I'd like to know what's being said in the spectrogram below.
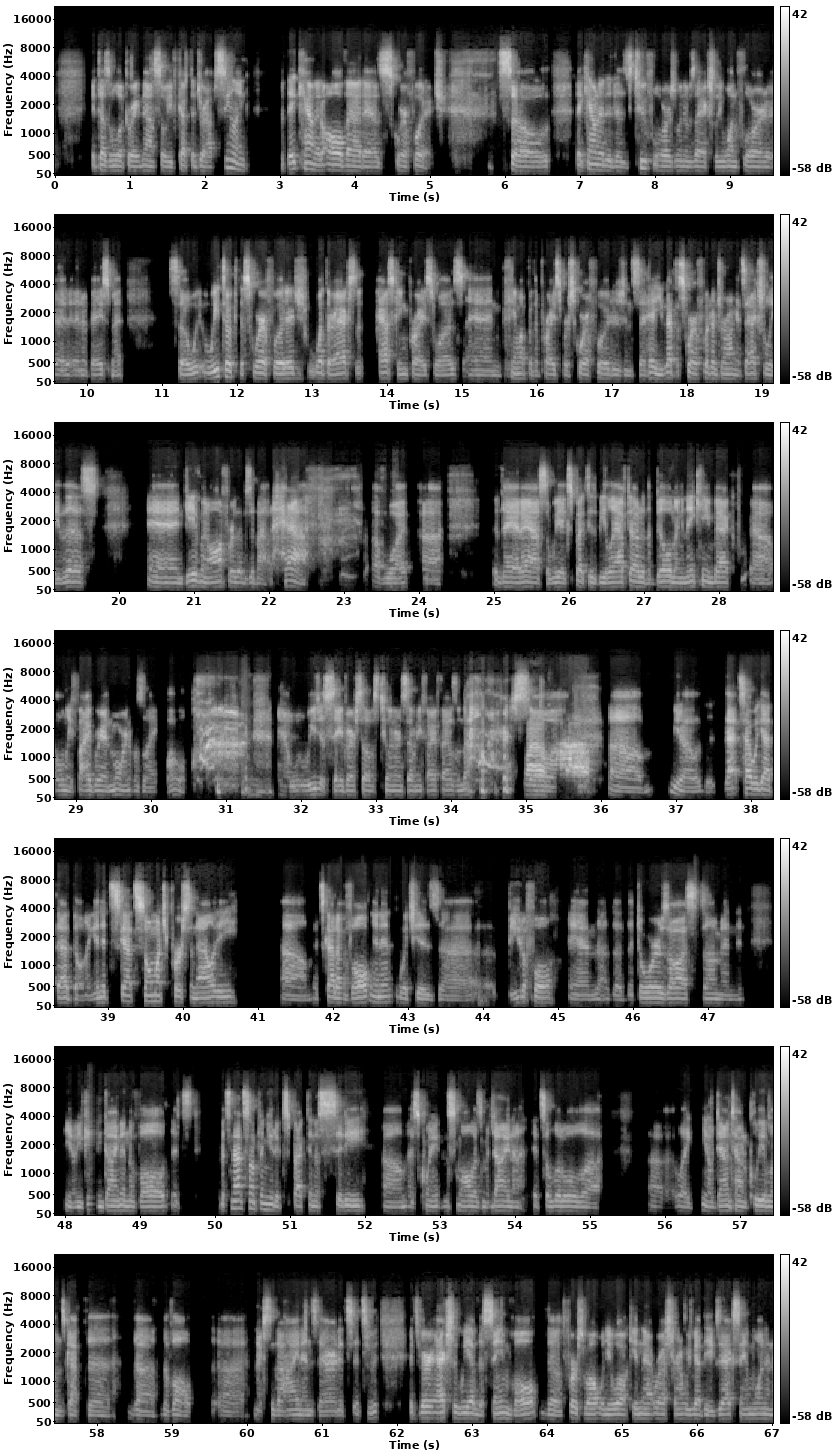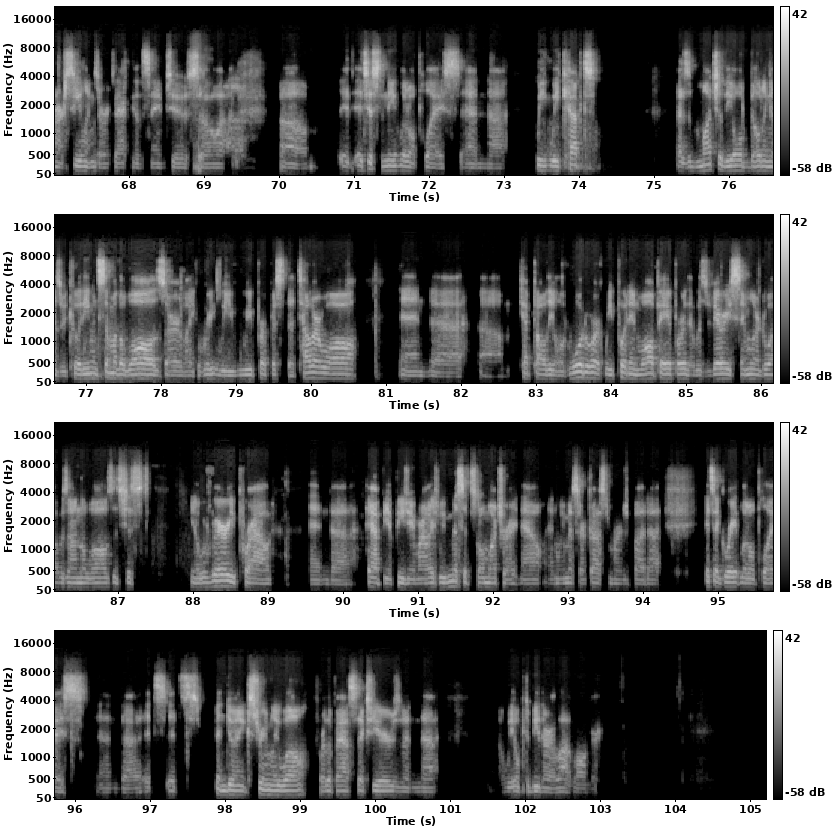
it doesn't look right now so we've got the drop ceiling but they counted all that as square footage so they counted it as two floors when it was actually one floor and a basement. So we, we took the square footage what their asking price was and came up with a price per square footage and said hey you got the square footage wrong it's actually this and gave them an offer that was about half of what uh, they had asked, and we expected to be laughed out of the building, and they came back uh, only five grand more, and it was like, whoa, you know, we just saved ourselves two hundred seventy-five thousand dollars. Wow. So, um, you know, that's how we got that building, and it's got so much personality. Um, it's got a vault in it, which is uh, beautiful, and the, the the door is awesome, and you know you can dine in the vault. It's it's not something you'd expect in a city um, as quaint and small as Medina. It's a little uh, uh, like you know downtown Cleveland's got the the the vault uh, next to the Heinen's there, and it's it's it's very actually we have the same vault. The first vault when you walk in that restaurant, we've got the exact same one, and our ceilings are exactly the same too. So uh, um, it, it's just a neat little place, and uh, we we kept as much of the old building as we could. Even some of the walls are like re, we repurposed the teller wall and uh, um, kept all the old woodwork. We put in wallpaper that was very similar to what was on the walls. It's just, you know, we're very proud and uh, happy of PJ Marley's. We miss it so much right now, and we miss our customers. But uh, it's a great little place, and uh, it's it's been doing extremely well for the past six years, and uh, we hope to be there a lot longer.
